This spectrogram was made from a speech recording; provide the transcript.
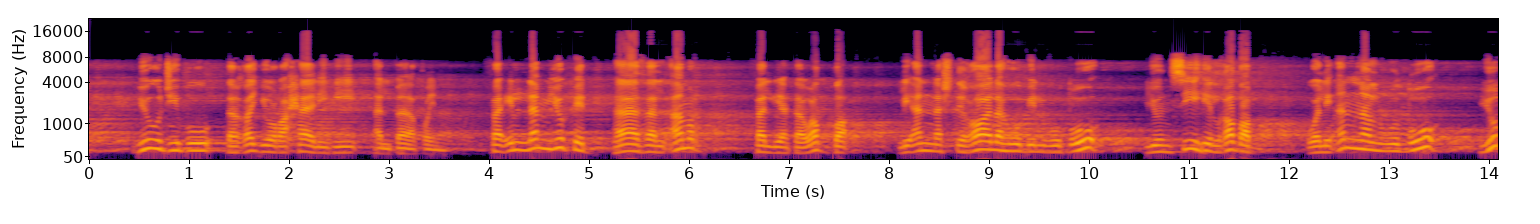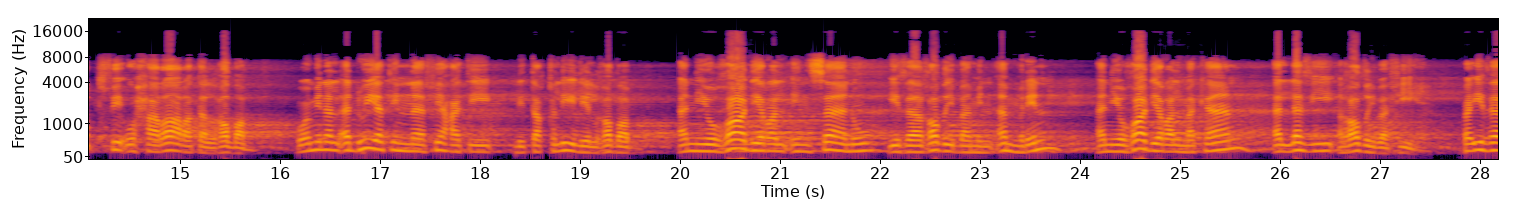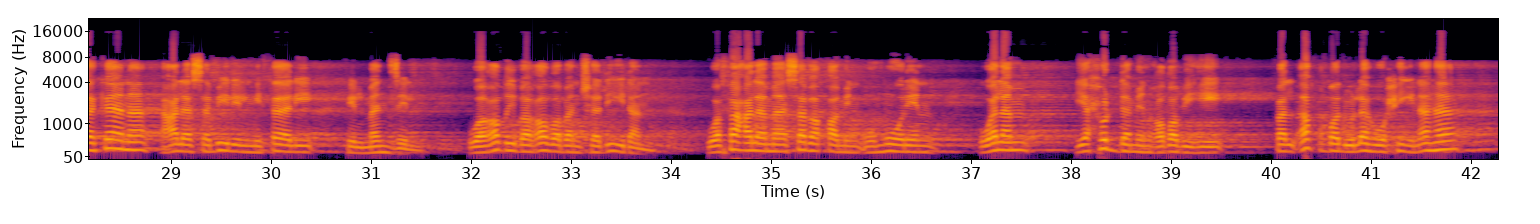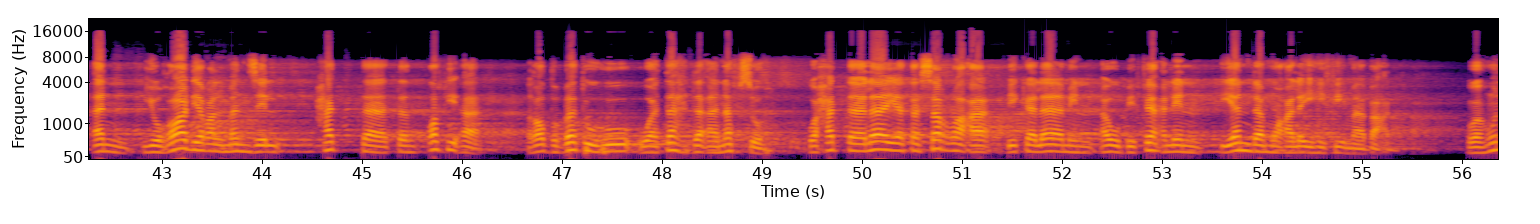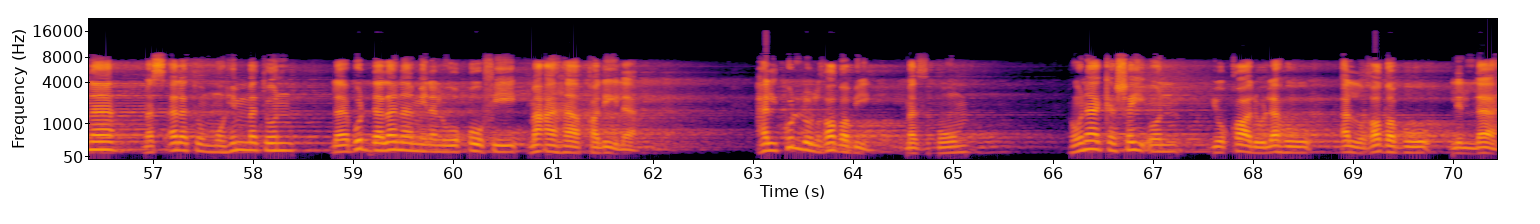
يوجب تغير حاله الباطن. فإن لم يفد هذا الأمر فليتوضأ لأن اشتغاله بالوضوء ينسيه الغضب ولأن الوضوء يطفئ حرارة الغضب. ومن الأدوية النافعة لتقليل الغضب أن يغادر الإنسان إذا غضب من أمر أن يغادر المكان الذي غضب فيه. فإذا كان على سبيل المثال في المنزل. وغضب غضبا شديدا وفعل ما سبق من أمور ولم يحد من غضبه فالأفضل له حينها أن يغادر المنزل حتى تنطفئ غضبته وتهدأ نفسه وحتى لا يتسرع بكلام أو بفعل يندم عليه فيما بعد. وهنا مسألة مهمة لا بد لنا من الوقوف معها قليلا. هل كل الغضب مذموم؟ هناك شيء يقال له الغضب لله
